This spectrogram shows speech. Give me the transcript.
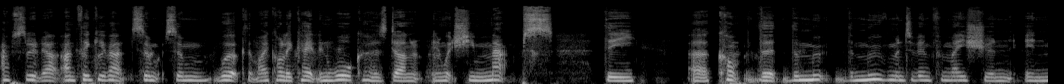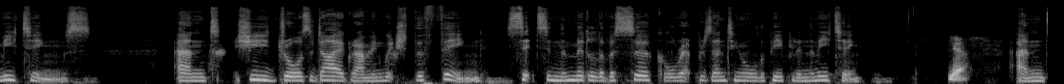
Absolutely. I'm thinking about some, some work that my colleague Caitlin Walker has done in which she maps the uh, com- the the, mo- the movement of information in meetings, and she draws a diagram in which the thing sits in the middle of a circle representing all the people in the meeting. Yes. And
